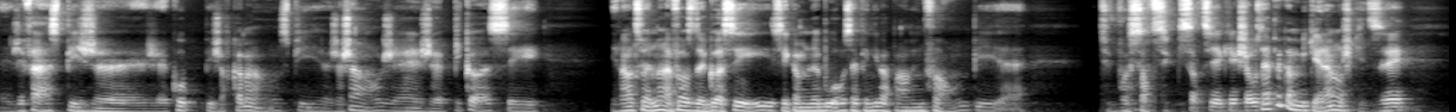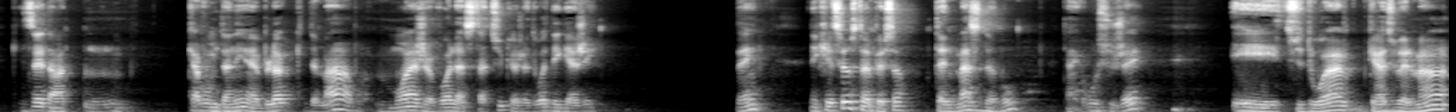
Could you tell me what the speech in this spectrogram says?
euh, j'efface, puis je, je, coupe, puis je recommence, puis je change, je, picosse, et éventuellement, à force de gosser, c'est comme le bois, ça finit par prendre une forme, puis tu vois sortir, quelque chose. Un peu comme Michel-Ange qui disait il disait dans, quand vous me donnez un bloc de marbre, moi, je vois la statue que je dois dégager. L'écriture, c'est un peu ça. Tu as une masse de mots, tu as un gros sujet, et tu dois graduellement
